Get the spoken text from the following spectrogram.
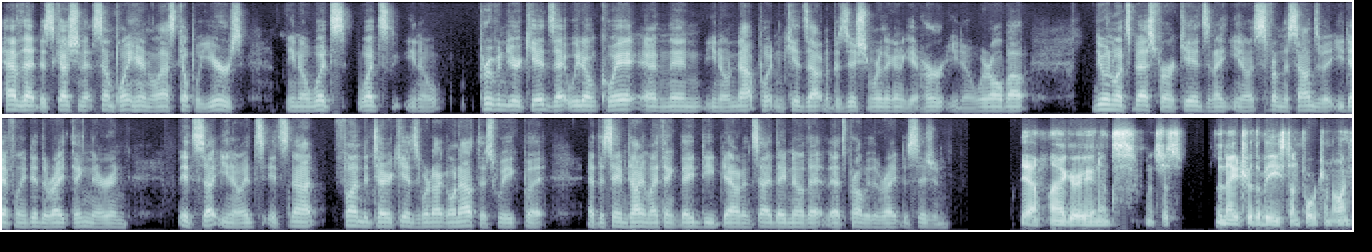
have that discussion at some point here in the last couple years. You know, what's what's you know proving to your kids that we don't quit and then you know not putting kids out in a position where they're going to get hurt you know we're all about doing what's best for our kids and i you know it's from the sounds of it you definitely did the right thing there and it's uh, you know it's it's not fun to tell your kids we're not going out this week but at the same time i think they deep down inside they know that that's probably the right decision Yeah, I agree, and it's it's just the nature of the beast, unfortunately.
